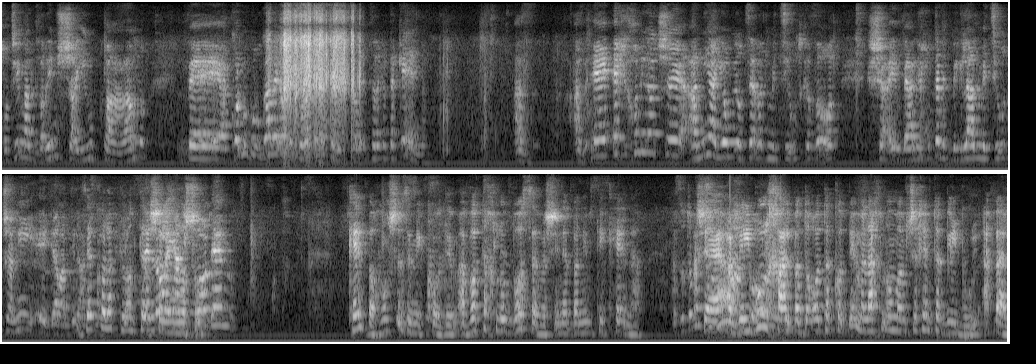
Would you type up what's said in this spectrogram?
חושבים על דברים שהיו פעם, והכל מגולגל היום בצורה כזאת שצריך לתקן. אז, אז איך יכול להיות שאני היום יוצרת מציאות כזאת, ש... ואני חוטפת בגלל מציאות שאני גרמתי לעצמי? זה כל הפלונטר של האנושות. זה לא היה לי קודם? כן, ברור שזה מקודם. אבות אכלו בוסר ושיני בנים תקהנה. כשהבלבול חל בדורות הקודמים, אנחנו ממשיכים את הבלבול. אבל,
